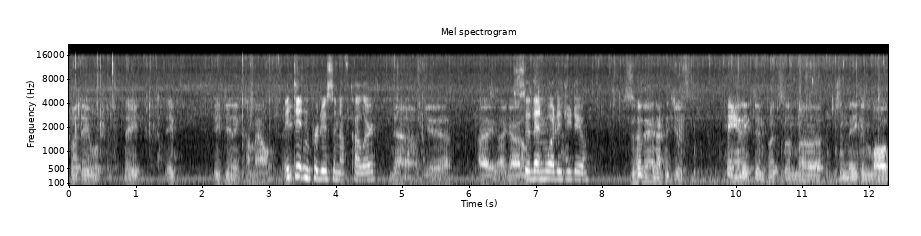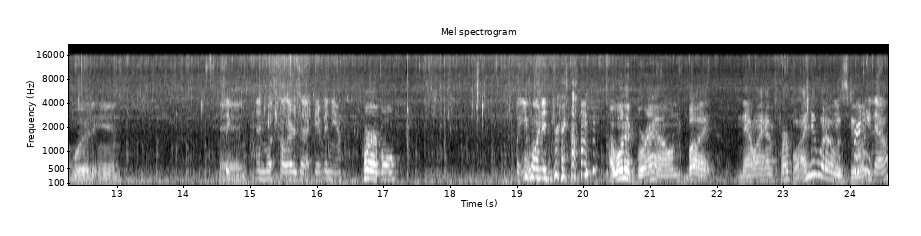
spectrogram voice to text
But they were they it it didn't come out. It didn't produce enough color. No, yeah. I I got So then what did you do? So then I just panicked and put some uh, Jamaican logwood in. And And what color is that giving you? purple. But you wanted brown. I wanted brown, but now I have purple. I knew what I was it's doing. pretty though.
